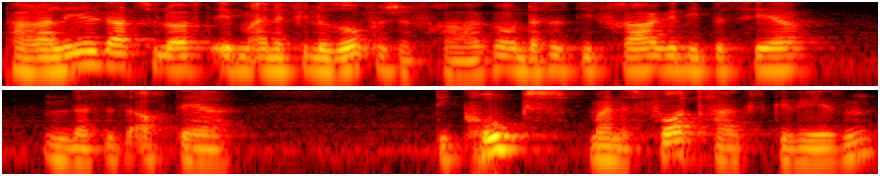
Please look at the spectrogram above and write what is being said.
parallel dazu läuft eben eine philosophische Frage und das ist die Frage, die bisher, und das ist auch der, die Krux meines Vortrags gewesen,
